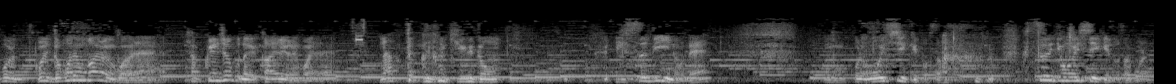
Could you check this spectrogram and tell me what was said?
これ、これどこでも買えるのこれね。100円ショップで買えるよね、これね。納得の牛丼。SB のね。うん、これ美味しいけどさ。普通に美味しいけどさ、これ。こ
